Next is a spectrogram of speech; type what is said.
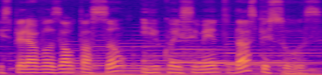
esperava exaltação e reconhecimento das pessoas.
